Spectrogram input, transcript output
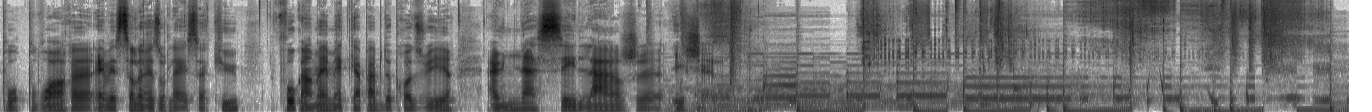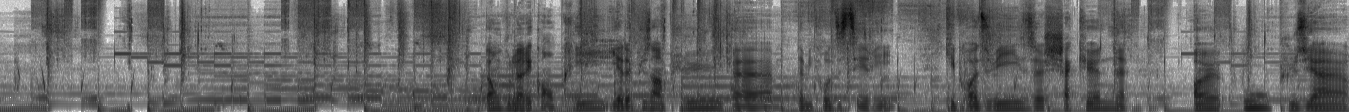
pour pouvoir investir le réseau de la SAQ, faut quand même être capable de produire à une assez large euh, échelle. Donc, vous l'aurez compris, il y a de plus en plus euh, de microdistilleries qui produisent chacune un ou plusieurs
